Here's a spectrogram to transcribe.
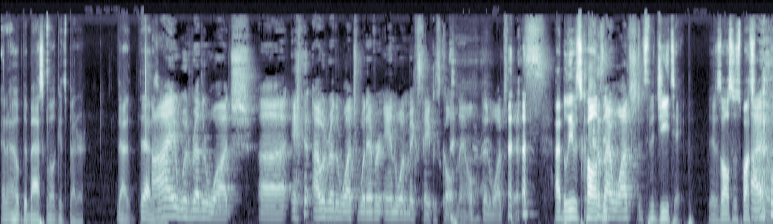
and I hope the basketball gets better. That that is. I would rather watch. Uh, I would rather watch whatever AND1 mixtape is called now than watch this I believe it's called. because I watched. it's the G tape. It is also sponsored. I, by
